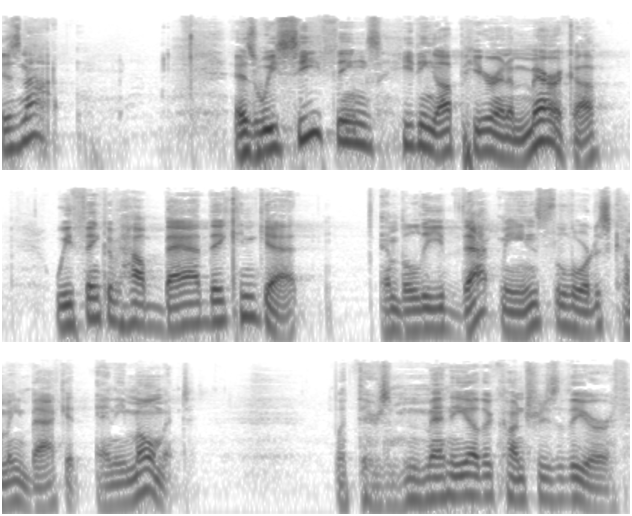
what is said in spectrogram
is not. As we see things heating up here in America, we think of how bad they can get and believe that means the Lord is coming back at any moment. But there's many other countries of the earth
